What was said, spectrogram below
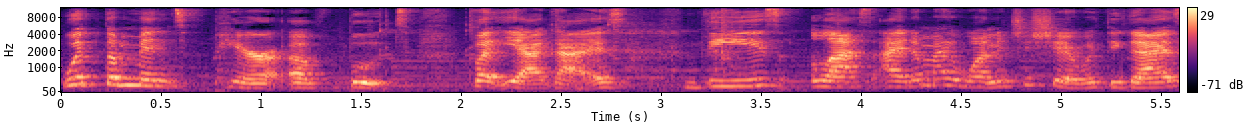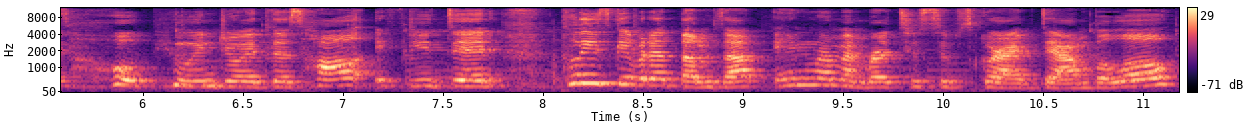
with the mint pair of boots but yeah guys these last item I wanted to share with you guys. Hope you enjoyed this haul. If you did, please give it a thumbs up and remember to subscribe down below.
